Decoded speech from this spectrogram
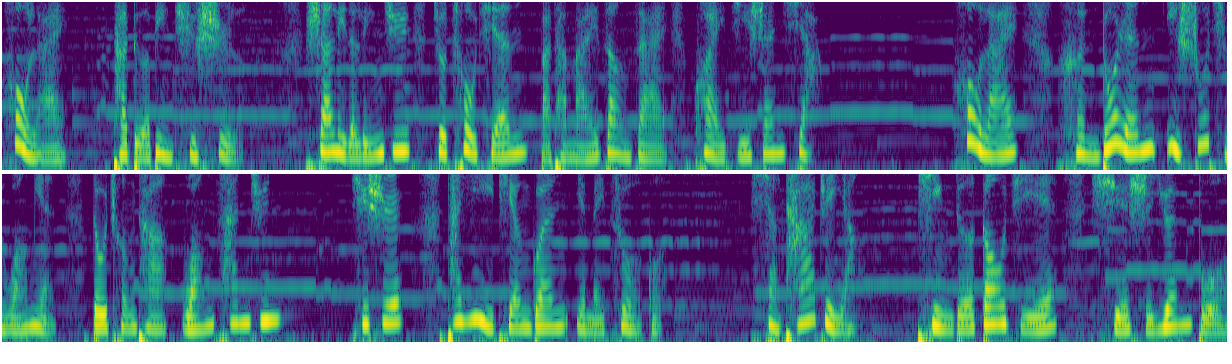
后来。他得病去世了，山里的邻居就凑钱把他埋葬在会稽山下。后来，很多人一说起王冕，都称他王参军。其实，他一天官也没做过。像他这样，品德高洁、学识渊博，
